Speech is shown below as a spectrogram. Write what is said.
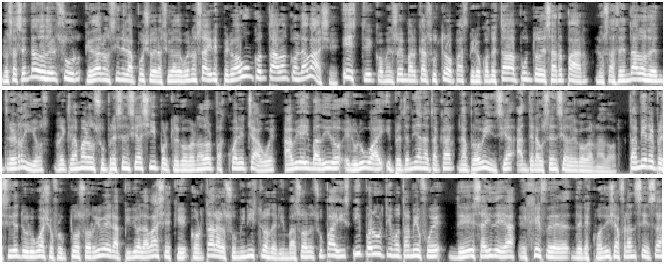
Los hacendados del sur quedaron sin el apoyo de la ciudad de Buenos Aires, pero aún contaban con Lavalle. Este comenzó a embarcar sus tropas, pero cuando estaba a punto de zarpar, los hacendados de Entre Ríos reclamaron su presencia allí porque el gobernador Pascual Echagüe había invadido el Uruguay y pretendían atacar la provincia ante la ausencia del gobernador. También el presidente uruguayo Fructuoso Rivera pidió a Lavalle que cortara los suministros del invasor de su país y por último también fue de esa idea el jefe de la escuadrilla francesa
